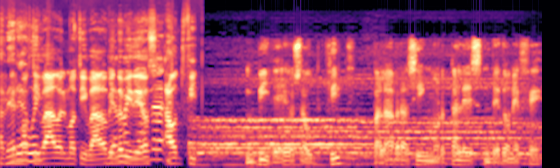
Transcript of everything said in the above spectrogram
El verga, güey. motivado, el motivado, Ya viendo videos mañana- outfit. Videos Outfit, palabras inmortales de Don F.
